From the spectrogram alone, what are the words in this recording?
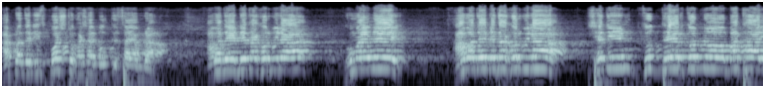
আপনাদের স্পষ্ট ভাষায় বলতে চাই আমরা আমাদের নেতা কর্মীরা ঘুমায় নেই। আমাদের নেতা কর্মীরা সেদিন যুদ্ধের জন্য মাথায়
